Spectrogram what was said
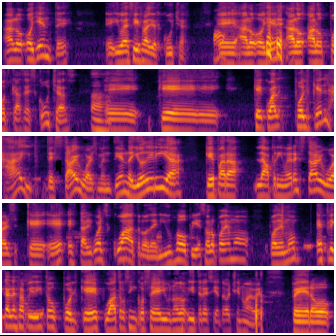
a los oyentes eh, iba a decir radio escucha, eh, a, los a, los, a los podcast escuchas, eh, que, que cuál, ¿por qué el hype de Star Wars? ¿Me entiendes? Yo diría que para la primera Star Wars, que es Star Wars 4 de New Hope, y eso lo podemos, podemos explicarles rapidito por qué es 4, 5, 6, 1, 2 y 3, 7, 8 y 9, pero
